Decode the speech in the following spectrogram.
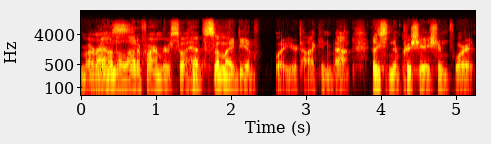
around nice. a lot of farmers. So I have some idea of what you're talking about, at least an appreciation for it.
